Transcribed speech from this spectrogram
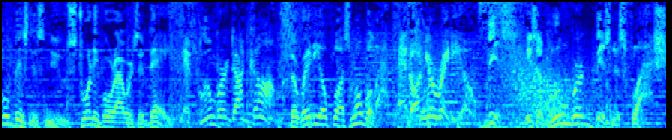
global business news 24 hours a day at Bloomberg.com, the Radio Plus mobile app, and on your radio. This is a Bloomberg Business Flash.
